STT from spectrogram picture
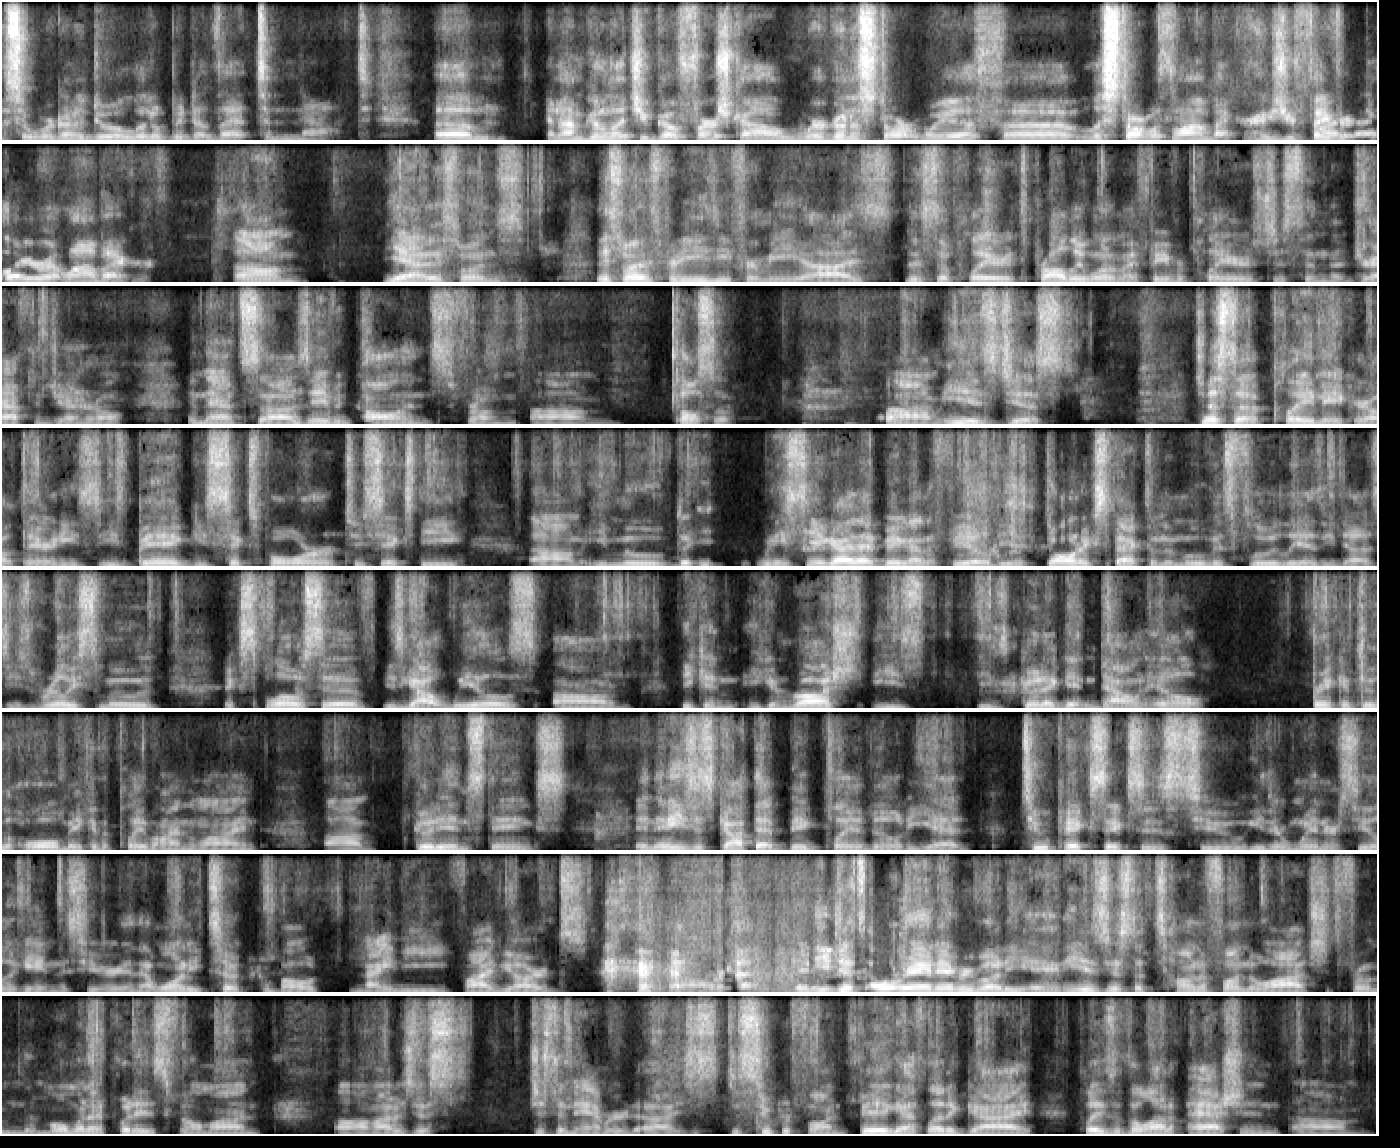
so we're going to do a little bit of that tonight. Um, and I'm going to let you go first, Kyle. We're going to start with uh, let's start with linebacker. Who's your favorite linebacker. player at linebacker? Um, yeah, this one's this one's pretty easy for me. Uh, this, this is a player. It's probably one of my favorite players just in the draft in general, and that's uh, Zaven Collins from um, Tulsa. Um, he is just just a playmaker out there, and he's he's big. He's 6'4", 260. Um, he moved when you see a guy that big on the field, you just don't expect him to move as fluidly as he does. He's really smooth, explosive. He's got wheels. Um, he can he can rush. He's he's good at getting downhill, breaking through the hole, making the play behind the line. Um, good instincts, and then he's just got that big playability. He had two pick sixes to either win or seal a game this year. And that one he took about 95 yards. Uh, and he just outran everybody. And he is just a ton of fun to watch. From the moment I put his film on, um, I was just just enamored. Uh, he's just, just super fun. Big athletic guy, plays with a lot of passion. Um,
